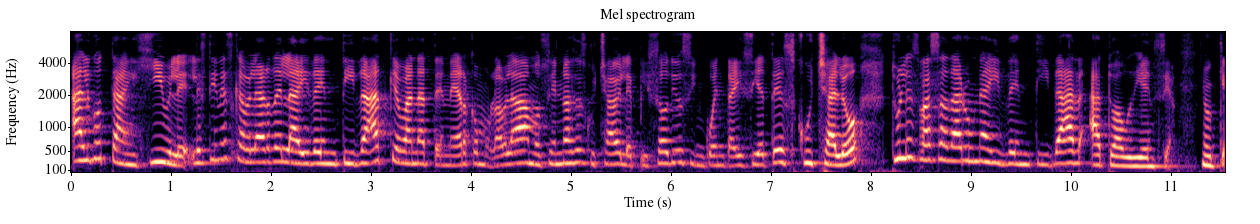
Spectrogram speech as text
algo tangible. Les tienes que hablar de la identidad que van a tener, como lo hablábamos. Si no has escuchado el episodio 57, escúchalo. Tú les vas a dar una identidad a tu audiencia, ¿ok?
